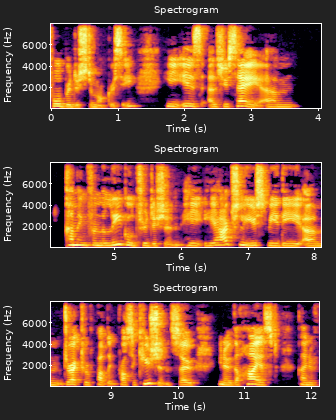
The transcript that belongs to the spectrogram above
for British democracy. He is, as you say. Um, coming from the legal tradition, he he actually used to be the um, director of public prosecution, so you know the highest kind of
